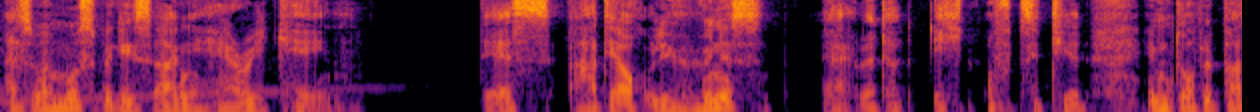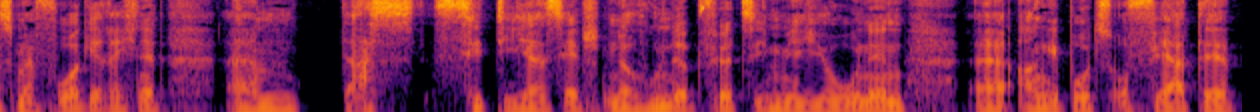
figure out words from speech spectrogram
Also man muss wirklich sagen, Harry Kane. Der ist, hat ja auch Uli Hoeneß, er wird halt echt oft zitiert, im Doppelpass mal vorgerechnet, ähm, dass City ja selbst mit einer 140 Millionen äh, Angebotsofferte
